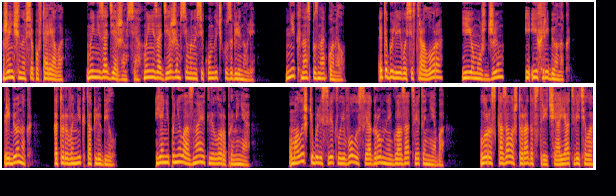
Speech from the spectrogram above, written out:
Женщина все повторяла. «Мы не задержимся, мы не задержимся, мы на секундочку заглянули». Ник нас познакомил. Это были его сестра Лора, ее муж Джим и их ребенок. Ребенок, которого Ник так любил. Я не поняла, знает ли Лора про меня — у малышки были светлые волосы и огромные глаза цвета неба. Лора сказала, что рада встрече, а я ответила,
